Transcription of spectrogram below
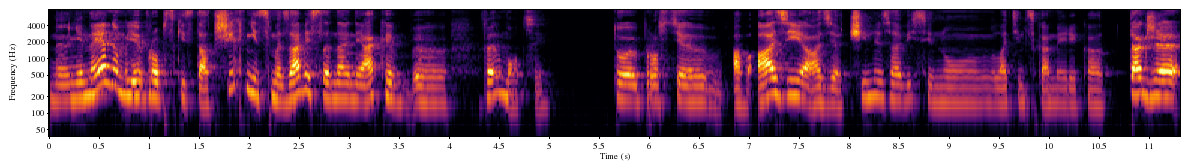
не, не, не jenom європейський стат, všichni jsme závislí na nějaké e, velmoci. To je proste a v Ázii, Ázia Číny závisí, no Latinská Amerika. Takže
